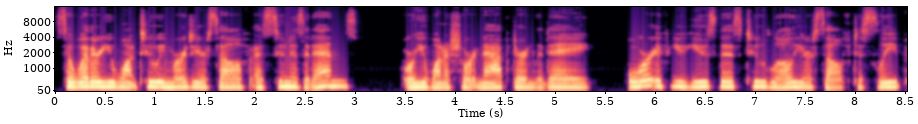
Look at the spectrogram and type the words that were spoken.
So, whether you want to emerge yourself as soon as it ends, or you want a short nap during the day, or if you use this to lull yourself to sleep,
